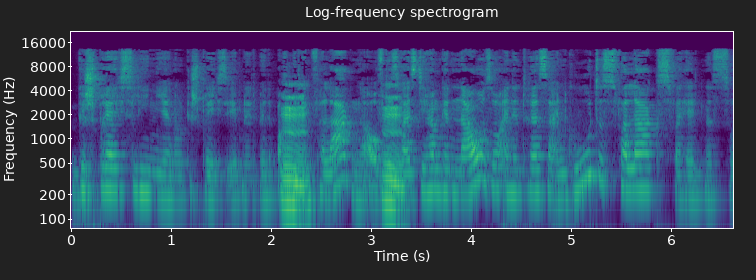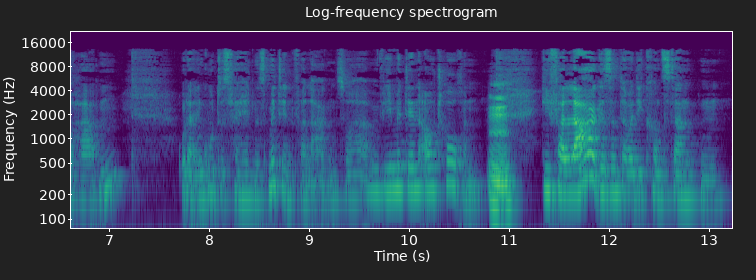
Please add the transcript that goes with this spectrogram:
Gesprächslinien und Gesprächsebenen mit, auch mm. den Verlagen auf. Das mm. heißt, die haben genauso ein Interesse, ein gutes Verlagsverhältnis zu haben oder ein gutes Verhältnis mit den Verlagen zu haben, wie mit den Autoren. Mm. Die Verlage sind aber die Konstanten.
